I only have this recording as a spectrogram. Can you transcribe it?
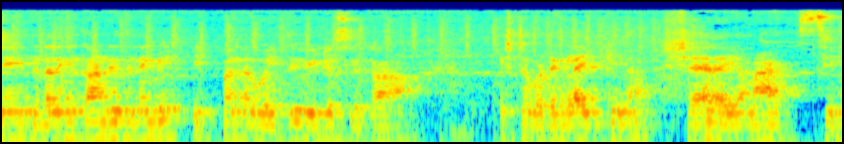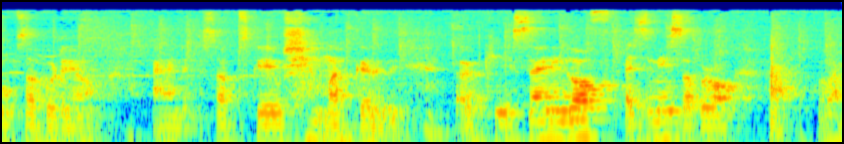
ചെയ്യുന്നില്ല നിങ്ങൾ കണ്ടിട്ടില്ലെങ്കിൽ ഇപ്പം തന്നെ പോയിട്ട് വീഡിയോസിൽ കാണാം. ഇഷ്ടപ്പെട്ടെങ്കിൽ ലൈക്ക് ചെയ്യാം ഷെയർ ചെയ്യാം മാക്സിമം സപ്പോർട്ട് ചെയ്യണം ആൻഡ് സബ്സ്ക്രൈബ് ചെയ്യാൻ മറക്കരുത് okay signing off is me സബ്രോക്ക് ബൈ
